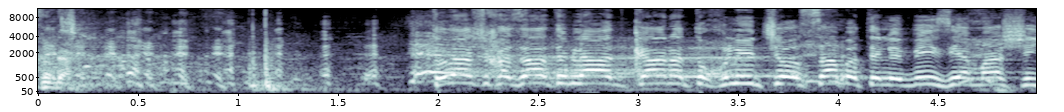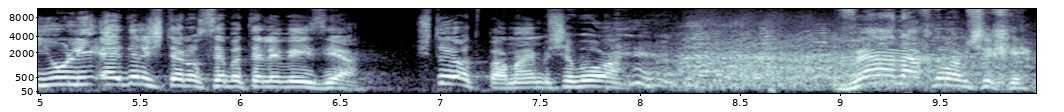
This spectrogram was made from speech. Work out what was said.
תודה. תודה שחזרתם לעד כאן, התוכנית שעושה בטלוויזיה מה שיולי אדלשטיין עושה בטלוויזיה. שטויות, פעמיים בשבוע. ואנחנו ממשיכים.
